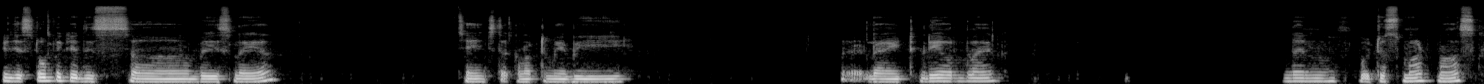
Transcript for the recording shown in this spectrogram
you just duplicate this uh, base layer change the color to maybe light gray or black then go to smart mask.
